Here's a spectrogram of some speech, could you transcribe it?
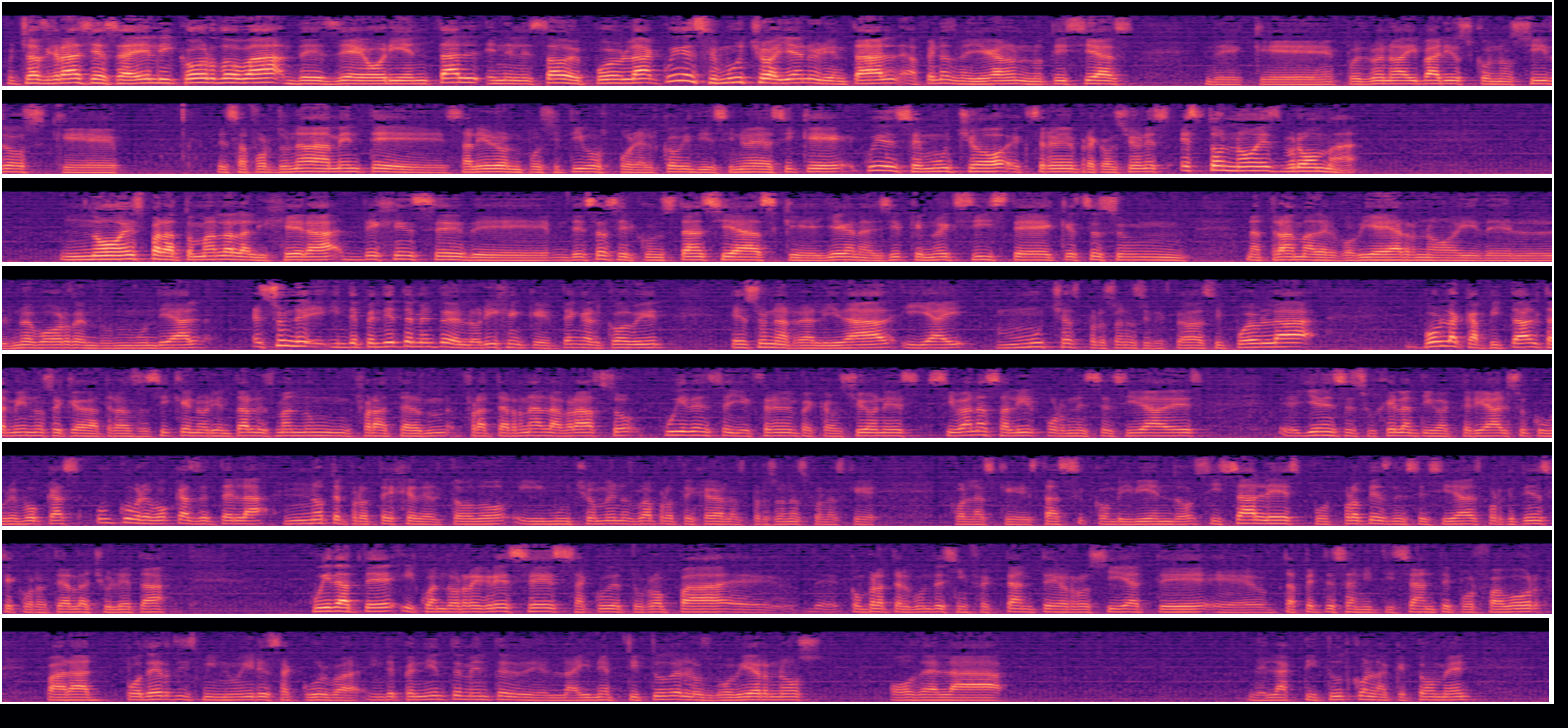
Muchas gracias a Eli Córdoba desde Oriental en el estado de Puebla. Cuídense mucho allá en Oriental. Apenas me llegaron noticias de que, pues bueno, hay varios conocidos que desafortunadamente salieron positivos por el COVID-19. Así que cuídense mucho, extremen precauciones. Esto no es broma. No es para tomarla a la ligera. Déjense de, esas circunstancias que llegan a decir que no existe, que esto es un una trama del gobierno y del nuevo orden mundial. Es un, independientemente del origen que tenga el COVID, es una realidad y hay muchas personas infectadas. Y Puebla, Puebla capital también no se queda atrás. Así que en Oriental les mando un fraternal abrazo. Cuídense y extremen precauciones. Si van a salir por necesidades, eh, llévense su gel antibacterial, su cubrebocas. Un cubrebocas de tela no te protege del todo y mucho menos va a proteger a las personas con las que con las que estás conviviendo. Si sales por propias necesidades, porque tienes que corretear la chuleta, cuídate y cuando regreses sacude tu ropa, eh, cómprate algún desinfectante, rocíate, eh, tapete sanitizante, por favor, para poder disminuir esa curva, independientemente de la ineptitud de los gobiernos o de la de la actitud con la que tomen,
